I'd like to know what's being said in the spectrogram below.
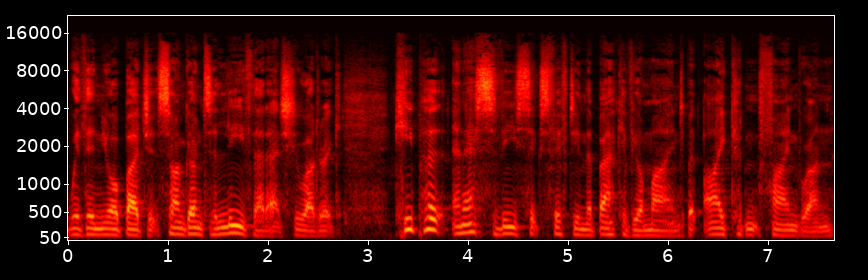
within your budget. So I'm going to leave that actually, Roderick. Keep an SV650 in the back of your mind, but I couldn't find one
